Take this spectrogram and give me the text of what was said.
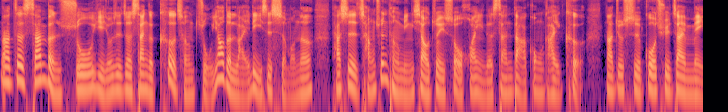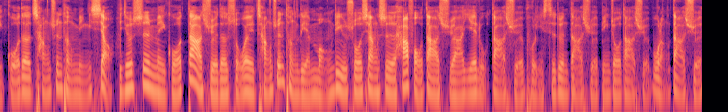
那这三本书，也就是这三个课程，主要的来历是什么呢？它是常春藤名校最受欢迎的三大公开课。那就是过去在美国的常春藤名校，也就是美国大学的所谓常春藤联盟，例如说像是哈佛大学啊、耶鲁大学、普林斯顿大学、宾州大学、布朗大学、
